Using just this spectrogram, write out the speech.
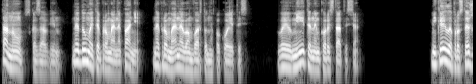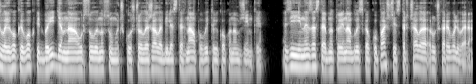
Та ну, сказав він. Не думайте про мене, пані, не про мене вам варто непокоїтись. Ви вмієте ним користатися? Мікейла простежила його кивок підборіддям на урсулину сумочку, що лежала біля стегна оповитої коконом жінки. З її незастебнутої на блискавку пащі стирчала ручка револьвера.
